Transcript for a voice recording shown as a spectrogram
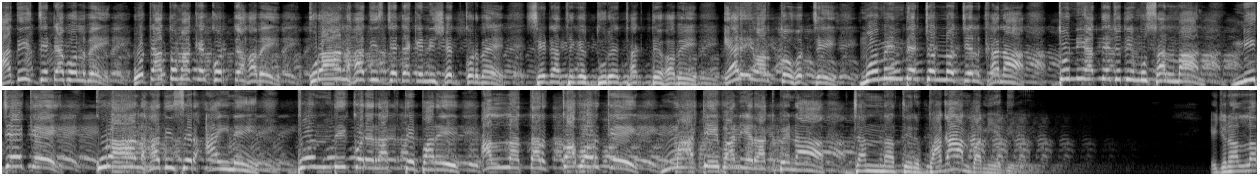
হাদিস যেটা বলবে ওটা তোমাকে করতে হবে। কোরআন হাদিস যেটাকে নিষেধ করবে সেটা থেকে দূরে থাকতে হবে। এরই অর্থ হচ্ছে মুমিনদের জন্য জেলখানা। দুনিয়াতে যদি মুসলমান নিজেকে কোরআন হাদিসের আইনে বন্দি করে রাখতে পারে আল্লাহ তার কবরকে মাটি বানিয়ে রাখবে না, জান্নাতের বাগান বানিয়ে দিবে। এই জন্য আল্লাহ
